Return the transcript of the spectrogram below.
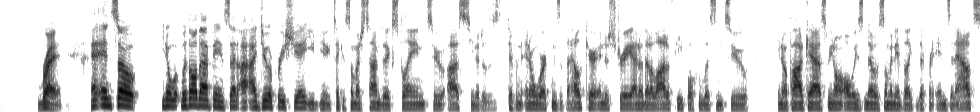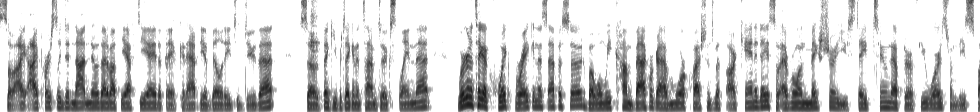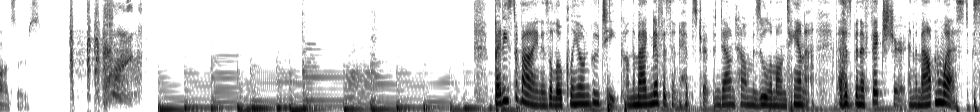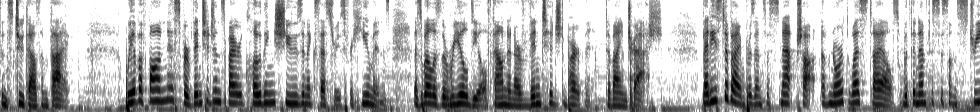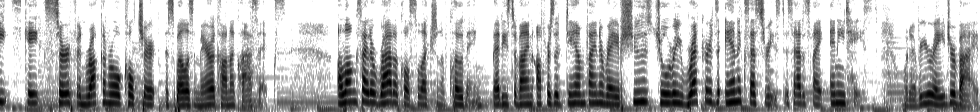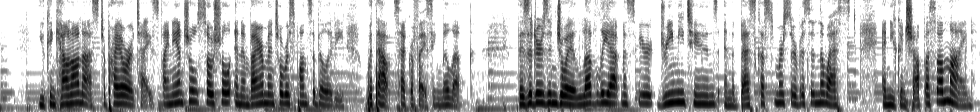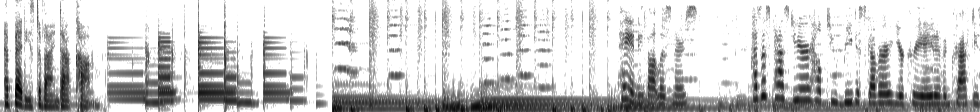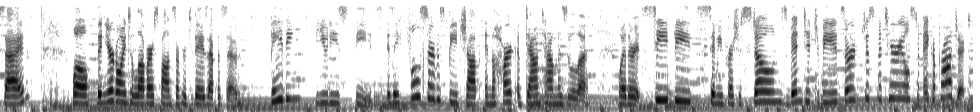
Right. And, and, so, you know, with all that being said, I, I do appreciate you, you, taking so much time to explain to us, you know, those different inner workings of the healthcare industry. I know that a lot of people who listen to you know podcasts we don't always know so many of the, like the different ins and outs so I, I personally did not know that about the fda that they could have the ability to do that so thank you for taking the time to explain that we're going to take a quick break in this episode but when we come back we're going to have more questions with our candidates so everyone make sure you stay tuned after a few words from these sponsors Betty's Divine is a locally owned boutique on the magnificent Hip Strip in downtown Missoula, Montana, that has been a fixture in the Mountain West since 2005. We have a fondness for vintage inspired clothing, shoes, and accessories for humans, as well as the real deal found in our vintage department, Divine Trash. Betty's Divine presents a snapshot of Northwest styles with an emphasis on street, skate, surf, and rock and roll culture, as well as Americana classics. Alongside a radical selection of clothing, Betty's Divine offers a damn fine array of shoes, jewelry, records, and accessories to satisfy any taste, whatever your age or vibe. You can count on us to prioritize financial, social, and environmental responsibility without sacrificing the look. Visitors enjoy a lovely atmosphere, dreamy tunes, and the best customer service in the West. And you can shop us online at bettysdivine.com. Hey, Indie Thought listeners. Has this past year helped you rediscover your creative and crafty side? Well, then you're going to love our sponsor for today's episode. Bathing Beauties Beads is a full service bead shop in the heart of downtown Missoula. Whether it's seed beads, semi precious stones, vintage beads, or just materials to make a project,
